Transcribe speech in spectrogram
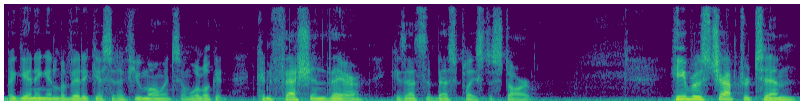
beginning in Leviticus in a few moments, and we'll look at confession there, because that's the best place to start. Hebrews chapter 10,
